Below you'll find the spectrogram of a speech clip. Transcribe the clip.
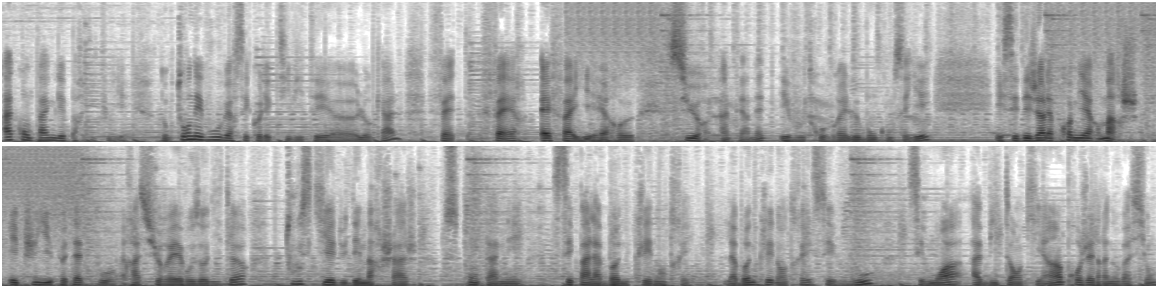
accompagnent les particuliers. Donc tournez-vous vers ces collectivités locales, faites faire F-A-I-R-E sur internet et vous trouverez le bon conseiller. Et c'est déjà la première marche. Et puis peut-être pour rassurer vos auditeurs, tout ce qui est du démarchage spontané, c'est pas la bonne clé d'entrée. La bonne clé d'entrée, c'est vous, c'est moi, habitant qui a un projet de rénovation,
